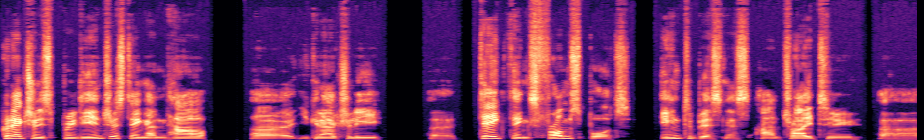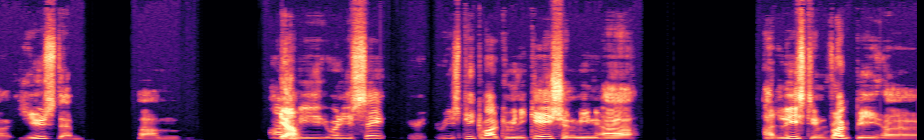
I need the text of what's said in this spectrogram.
connection is pretty interesting and how uh, you can actually uh, take things from sports into business and try to uh, use them. Um, yeah. When you, when you say you speak about communication, I mean, uh, at least in rugby, uh,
